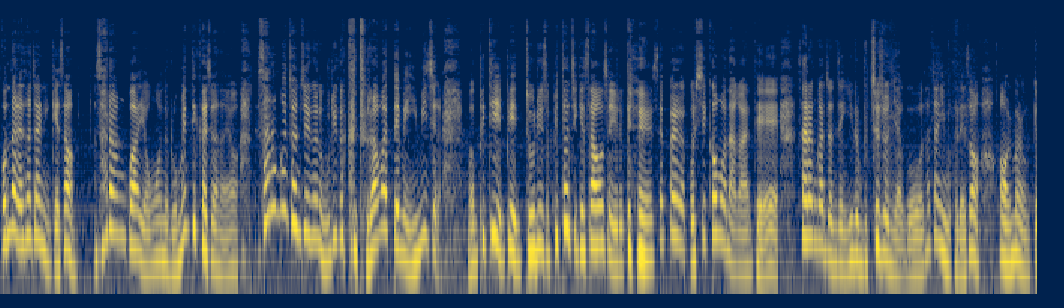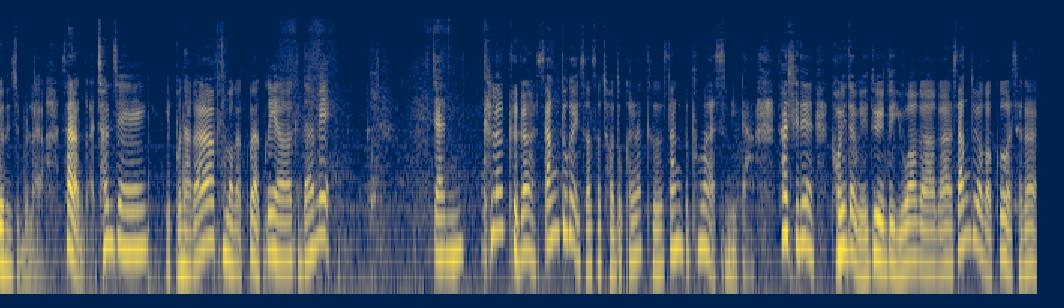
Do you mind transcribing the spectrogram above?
꽃날의 사장님께서 사랑과 영혼은 로맨틱하잖아요. 사랑과 전쟁은 우리가 그 드라마 때문에 이미지가 뭐 피티 피, 둘이서 피터지게 싸워서 이렇게 새빨갛고 시꺼먼 아가한테 사랑과 전쟁 이름 붙여줬냐고 사장님은 그래서 어, 얼마나 웃겼는지 몰라요. 사랑과 전쟁 예쁜 아가 품어 갖고 왔고요. 그 다음에 짠 클라크가 쌍두가 있어서 저도 클라크 쌍두 품어왔습니다. 사실은 거의 다 외두였는데 요아가가 쌍두여갖고 제가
